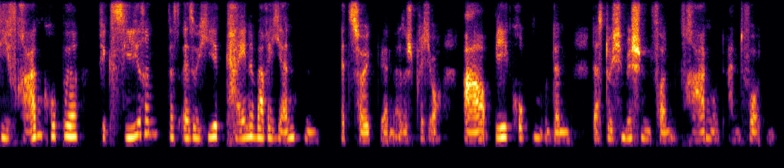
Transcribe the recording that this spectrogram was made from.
die Fragengruppe fixieren, dass also hier keine Varianten erzeugt werden, also sprich auch A, B-Gruppen und dann das Durchmischen von Fragen und Antworten.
